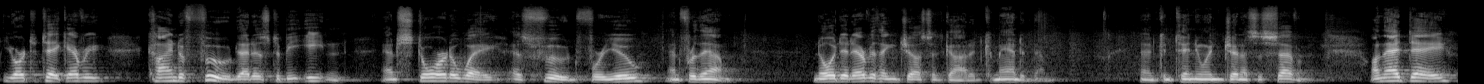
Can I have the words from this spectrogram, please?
You are to take every kind of food that is to be eaten and store it away as food for you and for them. Noah did everything just as God had commanded them. And continuing Genesis 7. On that day,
